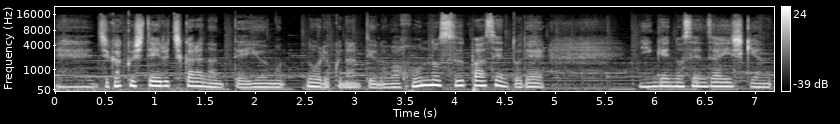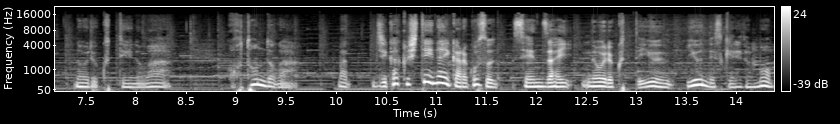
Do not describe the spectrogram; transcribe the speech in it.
えー、自覚している力なんていう能力なんていうのはほんの数パーセントで人間の潜在意識や能力っていうのはほとんどが、まあ、自覚していないからこそ潜在能力って言う言うんですけれども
